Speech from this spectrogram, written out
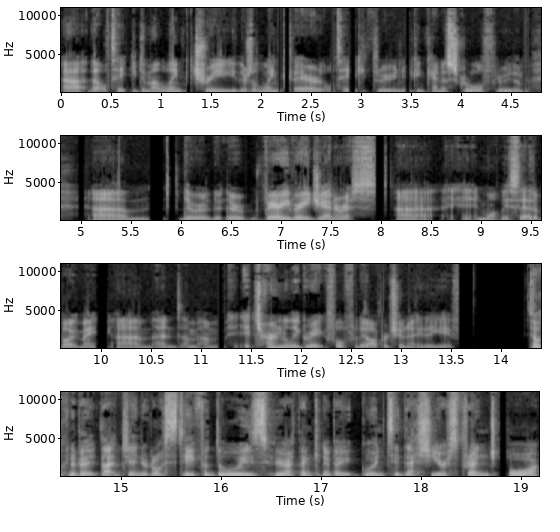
uh, that'll take you to my link tree. There's a link there that'll take you through, and you can kind of scroll through them. Um, they're they're very very generous uh, in what they said about me, um, and I'm I'm eternally grateful for the opportunity they gave. Talking about that generosity for those who are thinking about going to this year's Fringe or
